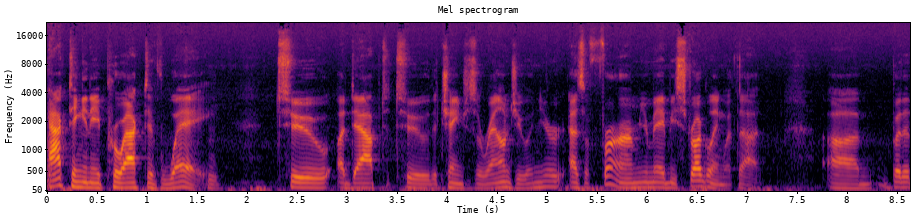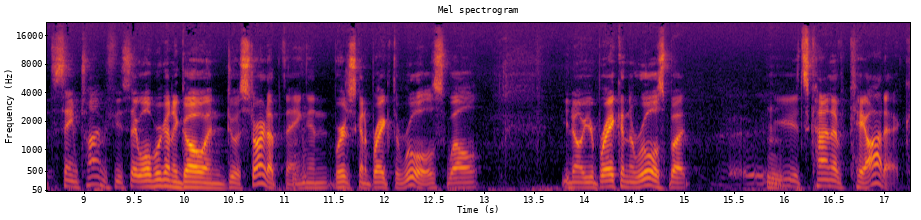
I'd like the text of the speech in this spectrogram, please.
acting in a proactive way mm-hmm. to adapt to the changes around you. And you're as a firm, you may be struggling with that. Um, but at the same time, if you say, "Well, we're going to go and do a startup thing, and we're just going to break the rules," well, you know, you're breaking the rules, but hmm. it's kind of chaotic.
